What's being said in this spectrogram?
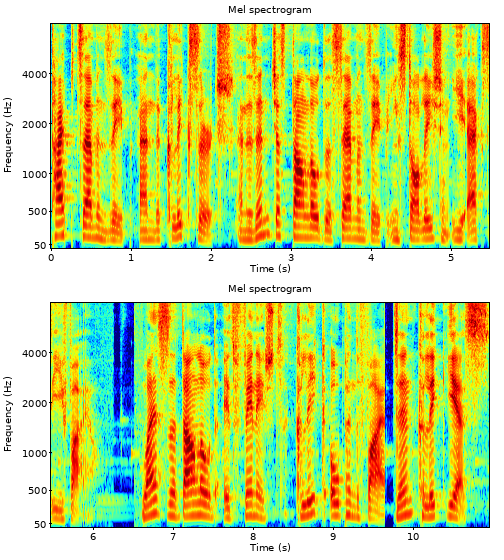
type 7-zip and click search, and then just download the 7-zip installation exe file. Once the download is finished, click open the file, then click yes,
